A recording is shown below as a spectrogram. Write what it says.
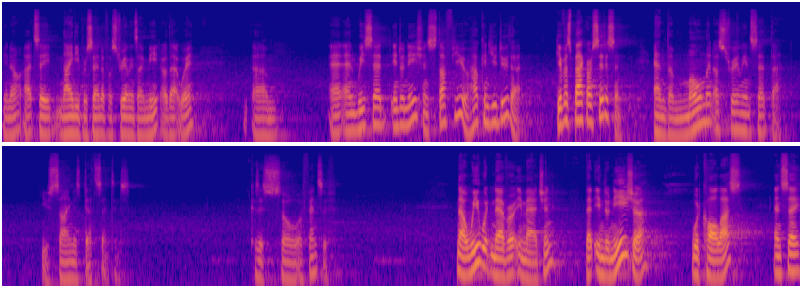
You know, I'd say 90% of Australians I meet are that way. Um, and, and we said, Indonesians, stuff you. How can you do that? Give us back our citizen. And the moment Australians said that, you sign his death sentence. Because it's so offensive. Now, we would never imagine that Indonesia would call us and say,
